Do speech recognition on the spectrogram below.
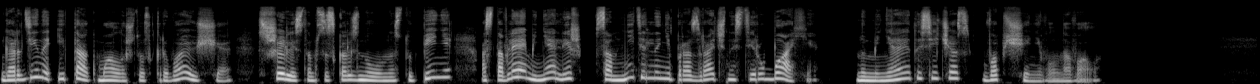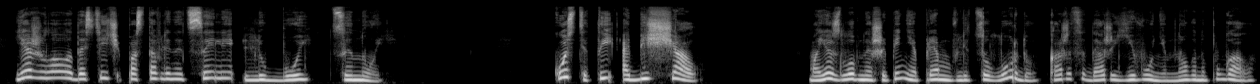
Гордина и так мало что скрывающая, с шелестом соскользнула на ступени, оставляя меня лишь в сомнительной непрозрачности рубахи, но меня это сейчас вообще не волновало. Я желала достичь поставленной цели любой ценой. «Костя, ты обещал!» Мое злобное шипение прямо в лицо лорду, кажется, даже его немного напугало.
